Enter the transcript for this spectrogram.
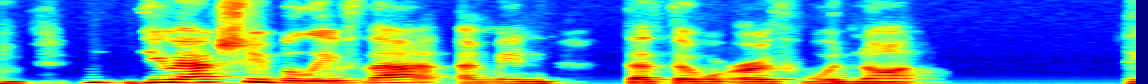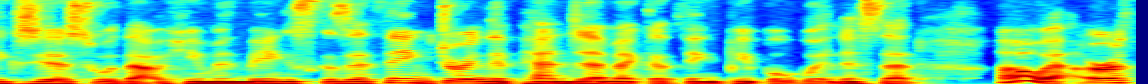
Do you actually believe that? I mean, that the earth would not exist without human beings? Because I think during the pandemic, I think people witnessed that, oh, Earth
